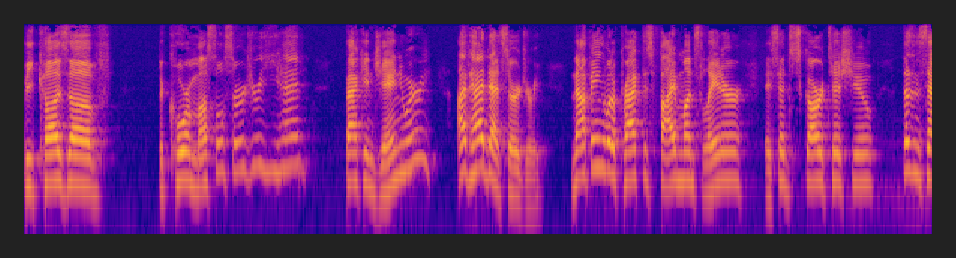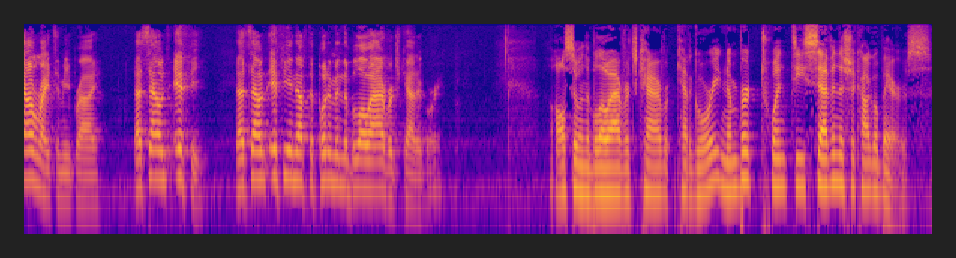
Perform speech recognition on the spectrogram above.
because of the core muscle surgery he had back in January. I've had that surgery. Not being able to practice five months later, they said scar tissue. Doesn't sound right to me, Bry. That sounds iffy. That sounds iffy enough to put him in the below average category. Also in the below average ca- category, number 27, the Chicago Bears.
